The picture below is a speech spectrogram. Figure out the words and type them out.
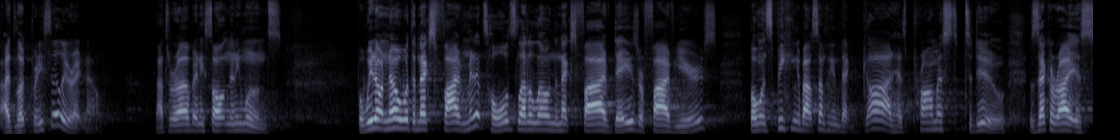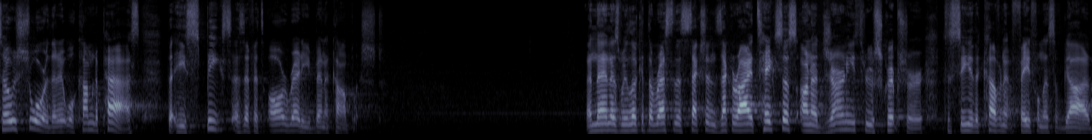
I'd look pretty silly right now. Not to rub any salt in any wounds. But we don't know what the next five minutes holds, let alone the next five days or five years. But when speaking about something that God has promised to do, Zechariah is so sure that it will come to pass that he speaks as if it's already been accomplished. And then, as we look at the rest of this section, Zechariah takes us on a journey through Scripture to see the covenant faithfulness of God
